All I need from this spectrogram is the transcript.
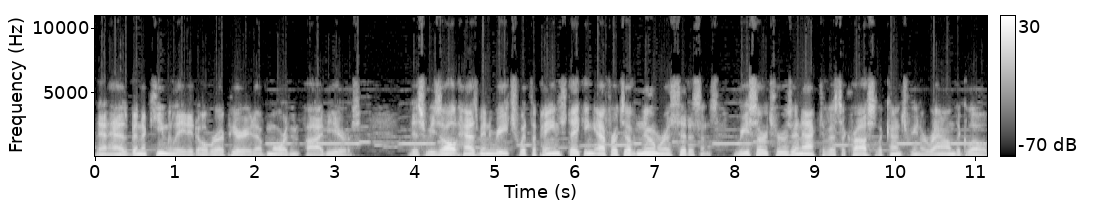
that has been accumulated over a period of more than five years. This result has been reached with the painstaking efforts of numerous citizens, researchers, and activists across the country and around the globe.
